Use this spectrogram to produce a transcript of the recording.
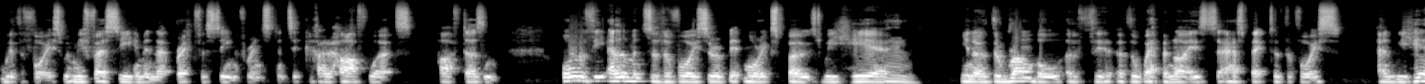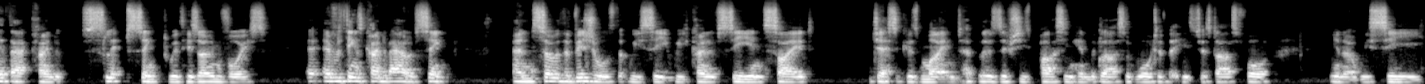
with the voice. When we first see him in that breakfast scene, for instance, it kind of half works, half doesn't. All of the elements of the voice are a bit more exposed. We hear, mm. you know, the rumble of the of the weaponized aspect of the voice, and we hear that kind of slip synced with his own voice. Everything's kind of out of sync, and so are the visuals that we see, we kind of see inside Jessica's mind as if she's passing him the glass of water that he's just asked for. You know, we see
